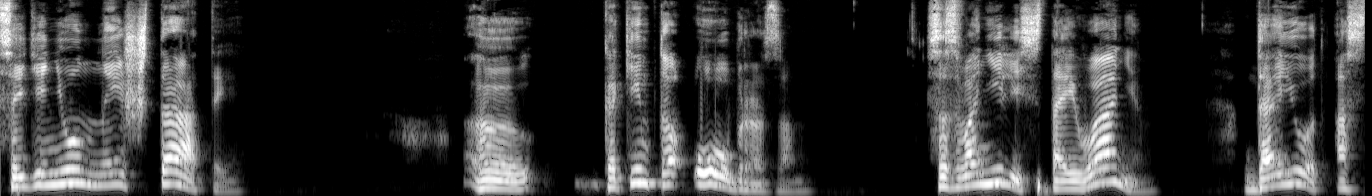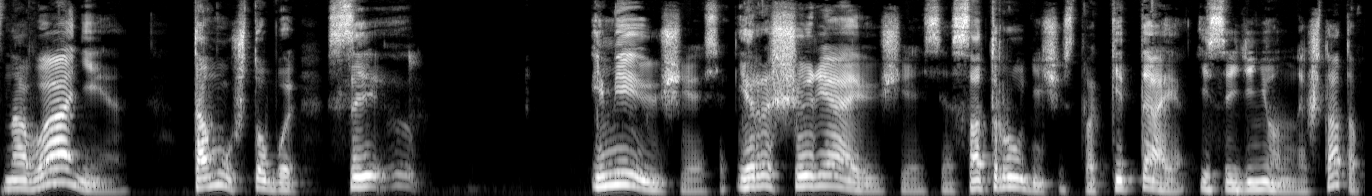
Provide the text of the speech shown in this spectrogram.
Соединенные Штаты э, каким-то образом созвонились с Тайванем, дает основание тому, чтобы имеющееся и расширяющееся сотрудничество Китая и Соединенных Штатов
